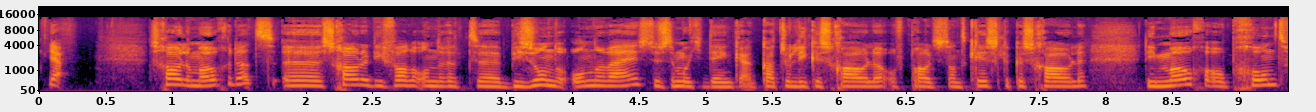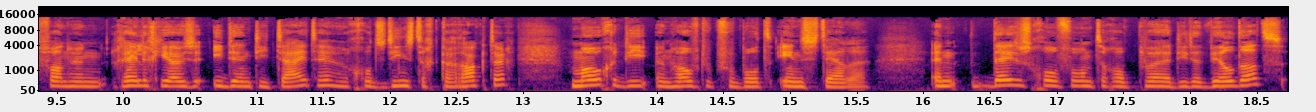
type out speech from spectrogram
Ja, Scholen mogen dat. Uh, scholen die vallen onder het uh, bijzonder onderwijs. Dus dan moet je denken aan katholieke scholen of protestant-christelijke scholen. Die mogen op grond van hun religieuze identiteit, hè, hun godsdienstig karakter... mogen die een hoofddoekverbod instellen. En deze school vormt erop, uh, die dat wil dat.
